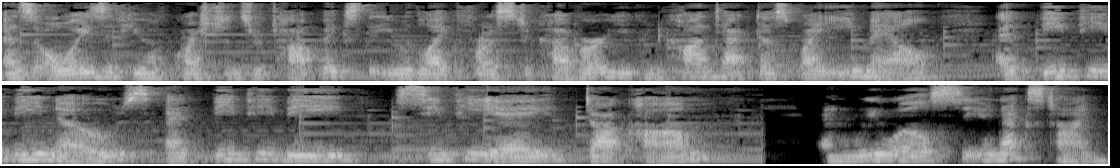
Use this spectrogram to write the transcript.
As always, if you have questions or topics that you would like for us to cover, you can contact us by email at bpbknows at bpbcpa.com, and we will see you next time.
